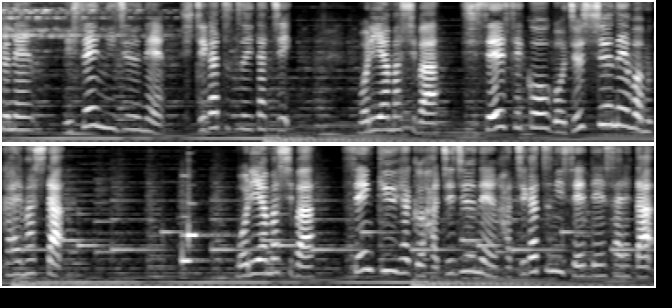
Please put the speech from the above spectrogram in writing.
昨年2020年7月1日。森山市は市政施行50周年を迎えました。森山市は1980年8月に制定された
